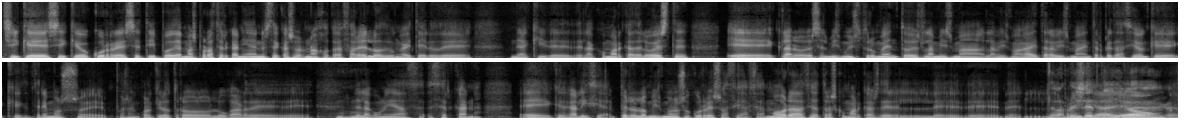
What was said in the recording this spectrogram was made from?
sí que sí que ocurre ese tipo de, además por la cercanía, en este caso era una Jota de Farelo, de un gaitero de, de aquí, de, de la comarca del oeste, claro, es el mismo instrumento, es la misma, la misma gaita, la misma interpretación que, que tenemos eh, pues en cualquier otro lugar de, de- de la comunidad cercana, eh, que es Galicia. Pero lo mismo nos ocurre eso hacia Zamora, hacia otras comarcas del, de, de- la provincia meseta de la- León. claro,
